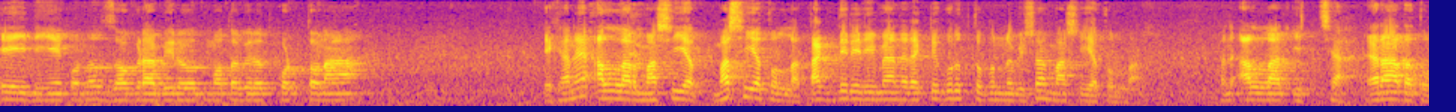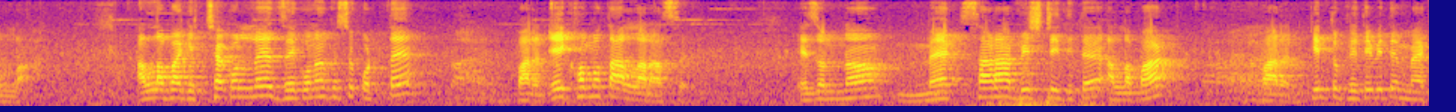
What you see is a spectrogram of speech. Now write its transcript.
এই নিয়ে কোনো ঝগড়া বিরোধ, মতবিরোধ করতো না। এখানে আল্লাহর মাসিয়াত, মাসিয়াতুল্লাহ, তাকদিরের ইমানের একটি গুরুত্বপূর্ণ বিষয় মাসিয়াতুল্লাহ। মানে আল্লাহর ইচ্ছা, এরাদাতুল্লাহ। আল্লাহ পাক ইচ্ছা করলে যে কোনো কিছু করতে পারেন। এই ক্ষমতা আল্লাহর আছে। এজন্য ম্যাক ছাড়া বৃষ্টি দিতে আল্লাহ পাক পারেন। কিন্তু পৃথিবীতে ম্যাক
